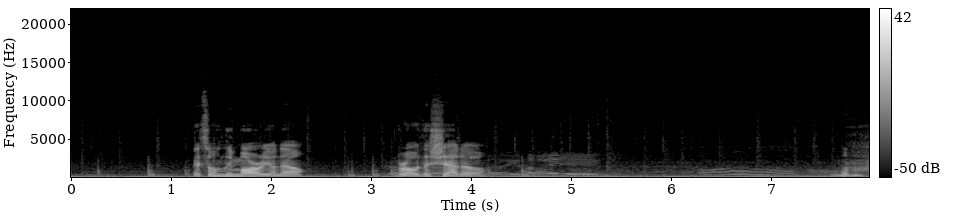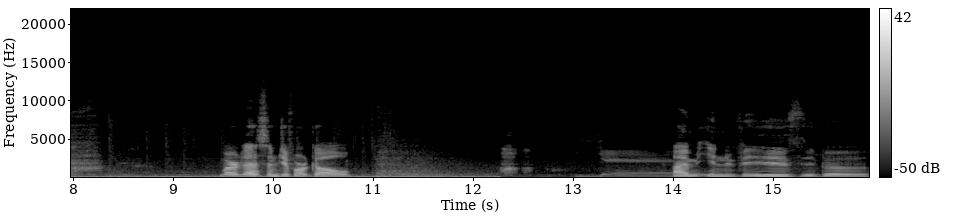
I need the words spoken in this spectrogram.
That's one way. It's only Mario now. Bro, the shadow. Where did SMG4 go? I'm invisible.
